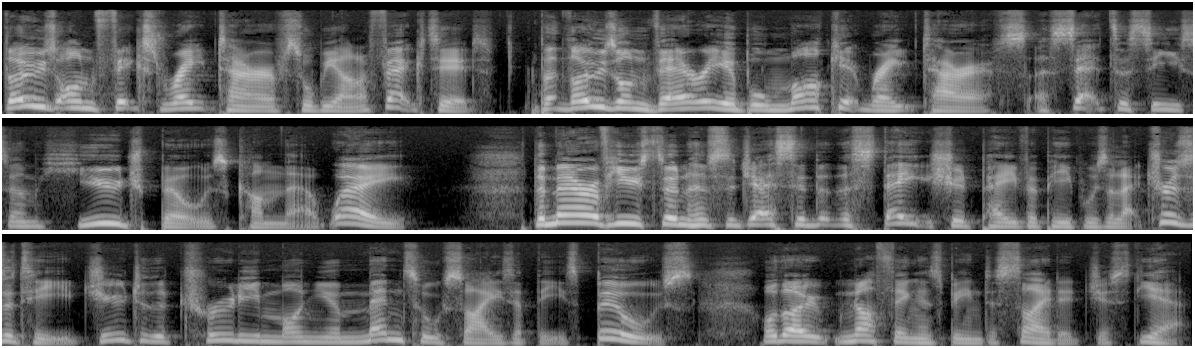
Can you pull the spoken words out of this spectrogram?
Those on fixed rate tariffs will be unaffected, but those on variable market rate tariffs are set to see some huge bills come their way. The mayor of Houston has suggested that the state should pay for people's electricity due to the truly monumental size of these bills, although nothing has been decided just yet.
